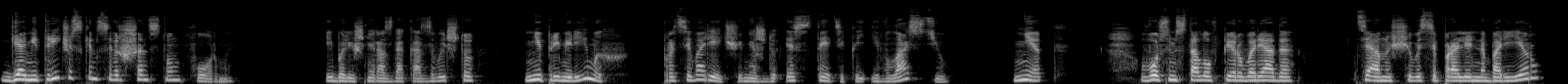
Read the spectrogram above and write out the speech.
геометрическим совершенством формы, ибо лишний раз доказывает, что непримиримых противоречий между эстетикой и властью нет – Восемь столов первого ряда, тянущегося параллельно барьеру,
